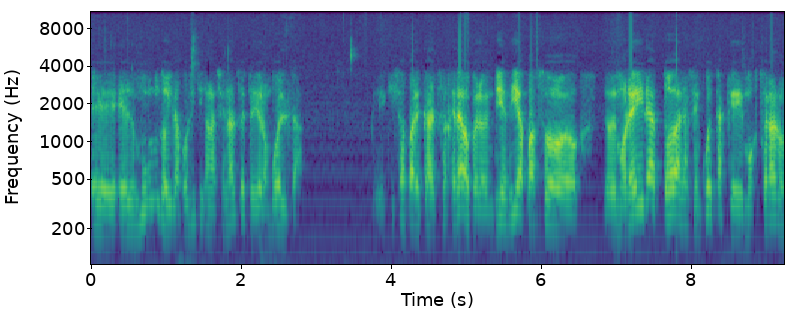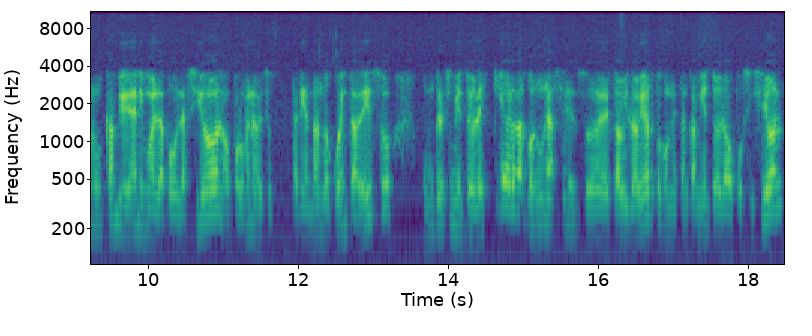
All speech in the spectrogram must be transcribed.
eh, el mundo y la política nacional se te dieron vuelta. Eh, quizás parezca exagerado, pero en 10 días pasó lo de Moreira, todas las encuestas que mostraron un cambio de ánimo en la población, o por lo menos eso estarían dando cuenta de eso, un crecimiento de la izquierda, con un ascenso de Cabildo Abierto, con un estancamiento de la oposición,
